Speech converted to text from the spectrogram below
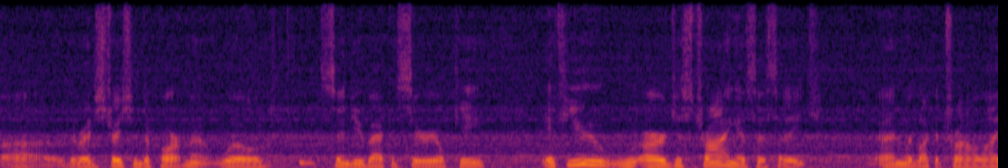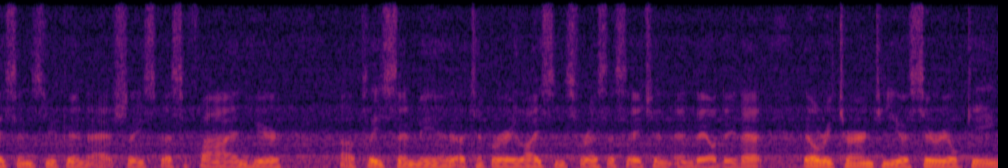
uh, the registration department will send you back a serial key. If you are just trying SSH and would like a trial license, you can actually specify in here, uh, please send me a, a, temporary license for SSH and, and they'll do that. They'll return to you a serial key.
